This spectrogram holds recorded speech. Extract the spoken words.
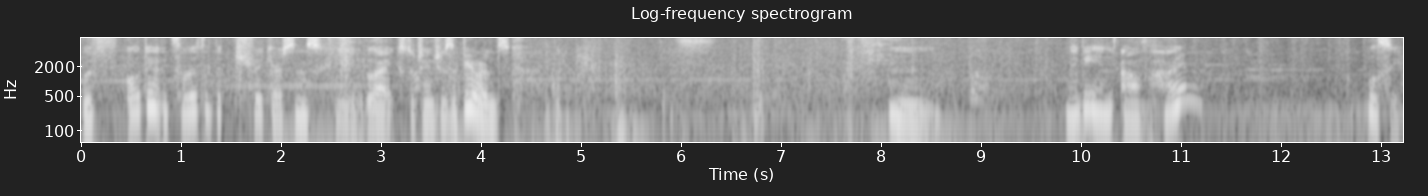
With Odin, it's a little bit trickier since he likes to change his appearance. Hmm. Maybe in Alfheim? We'll see.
